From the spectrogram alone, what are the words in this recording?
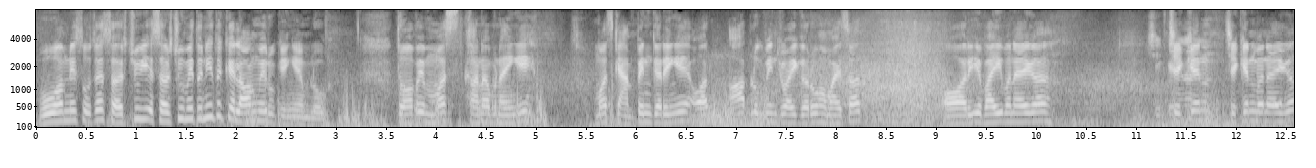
वो हमने सोचा है सरचू, ये सरचू में तो नहीं तो केलोंग में रुकेंगे हम लोग। तो वहाँ पे मस्त खाना बनाएँगे, मस्त कैंपिंग करेंगे और आप लोग भी इंजॉय करो हमारे साथ। और ये भाई बनाएगा चिकन चिकन बनाएगा।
